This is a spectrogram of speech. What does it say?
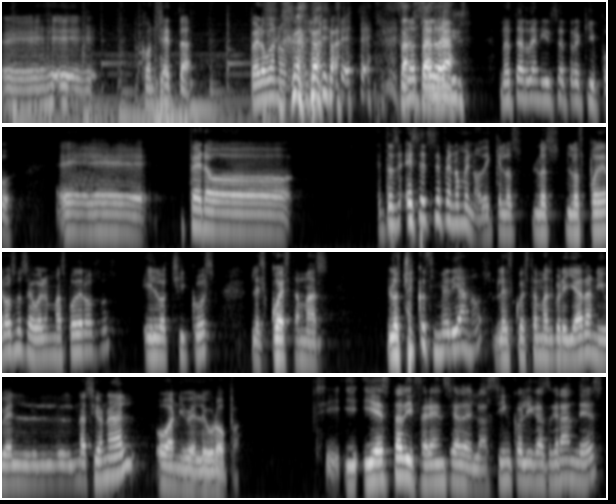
eh, con Z. Pero bueno, no, tarda en irse, no tarda en irse a otro equipo. Eh, pero entonces es ese fenómeno de que los, los, los poderosos se vuelven más poderosos y los chicos les cuesta más. Los chicos y medianos les cuesta más brillar a nivel nacional o a nivel Europa. Sí, y, y esta diferencia de las cinco ligas grandes,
